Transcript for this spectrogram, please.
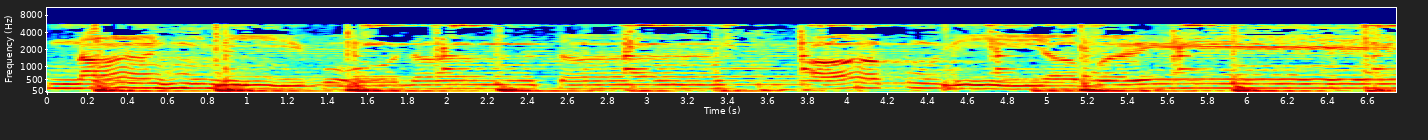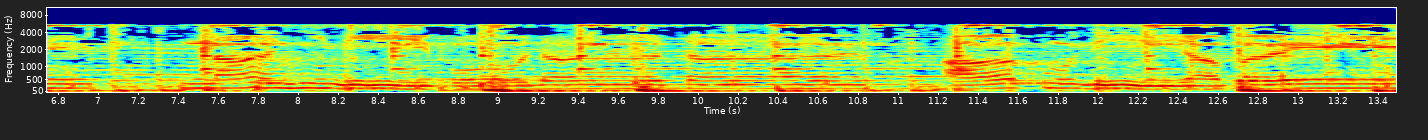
नाही मी बळे नाही मी बोलत आपुलिया बळे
